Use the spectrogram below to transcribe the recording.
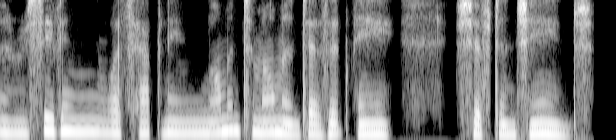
And receiving what's happening moment to moment as it may shift and change.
